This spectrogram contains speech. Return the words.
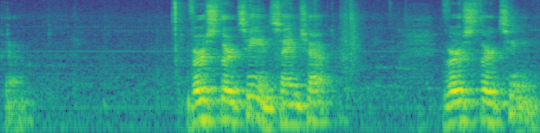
Okay. Verse 13, same chapter. Verse 13.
